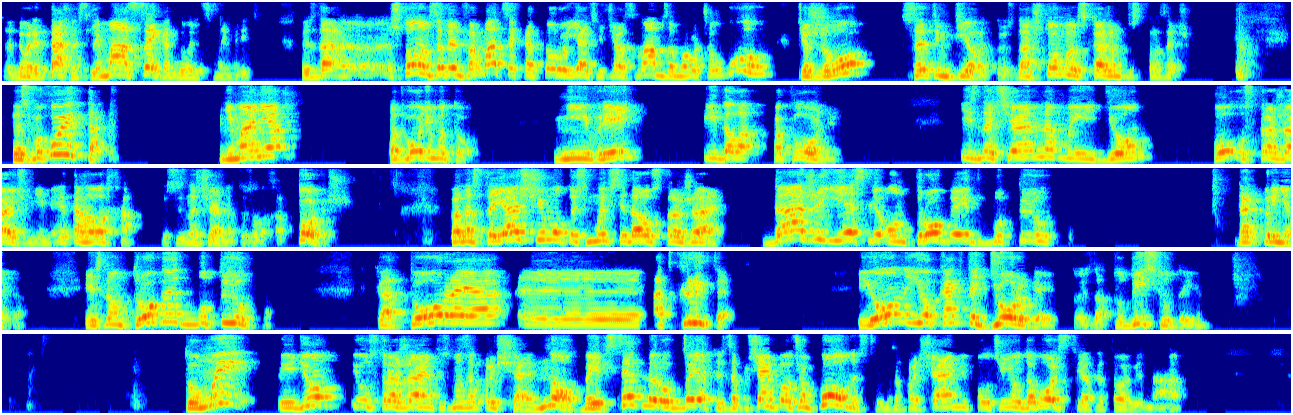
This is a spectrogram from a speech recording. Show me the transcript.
Говорит так, если массе, как говорится на иврите. То есть, да, что нам с этой информацией, которую я сейчас вам заморочил голову, тяжело с этим делать? То есть, да, что мы скажем с То есть выходит так. Внимание, подводим итог. Не еврей, идола поклонник. Изначально мы идем по устражающим ним. Это галаха. То есть изначально это галаха. То бишь, по-настоящему, то есть мы всегда устражаем. Даже если он трогает бутылку, так принято. Если он трогает бутылку, которая э, открытая, и он ее как-то дергает, то есть да, туды-сюда, то мы идем и устражаем, то есть мы запрещаем. Но бейфсет мерубе, то есть запрещаем получаем полностью, мы запрещаем и получение удовольствия от этого вина,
